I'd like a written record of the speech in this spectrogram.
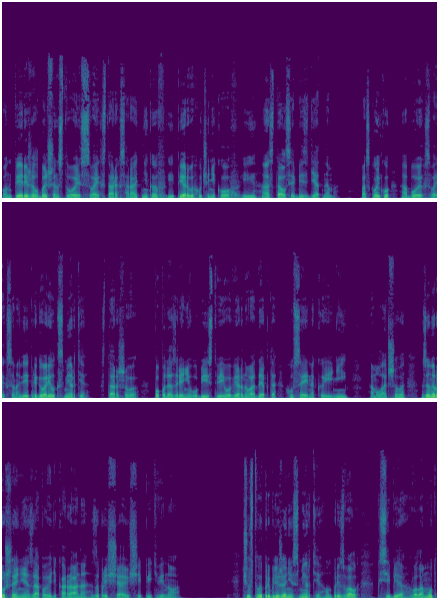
Он пережил большинство из своих старых соратников и первых учеников и остался бездетным, поскольку обоих своих сыновей приговорил к смерти, старшего по подозрению в убийстве его верного адепта Хусейна Каини, а младшего за нарушение заповеди Корана, запрещающей пить вино. Чувствуя приближение смерти, он призвал к себе Валамут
